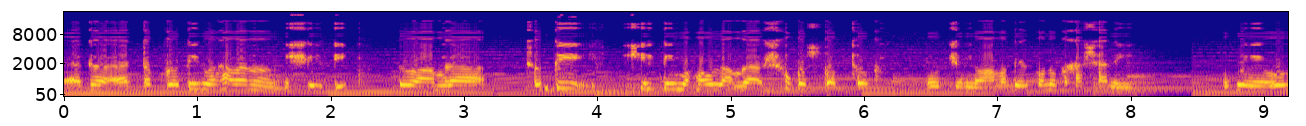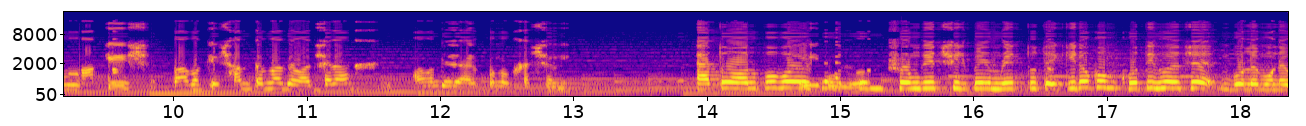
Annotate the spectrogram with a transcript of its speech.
একটা একটা প্রতিভাবান শিল্পী। তো আমরা সত্যি শিল্পী মহল, আমরা শোকস্তব্ধ ওর জন্য। আমাদের কোনো ভাষা নেই। ওকে ওর মাকে, বাবাকে সান্ত্বনা দেওয়া ছাড়া আমাদের আর কোনো ভাষা নেই। এত অল্প বয়সে সংগীত শিল্পীর মৃত্যুতে কীরকম ক্ষতি হয়েছে বলে মনে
